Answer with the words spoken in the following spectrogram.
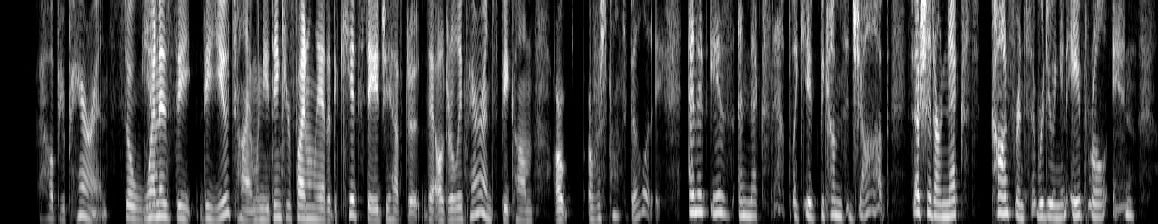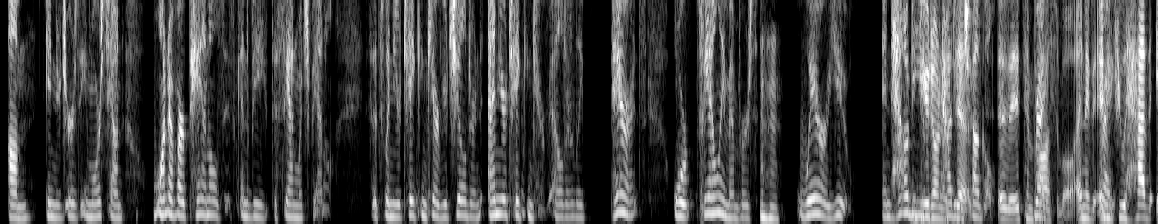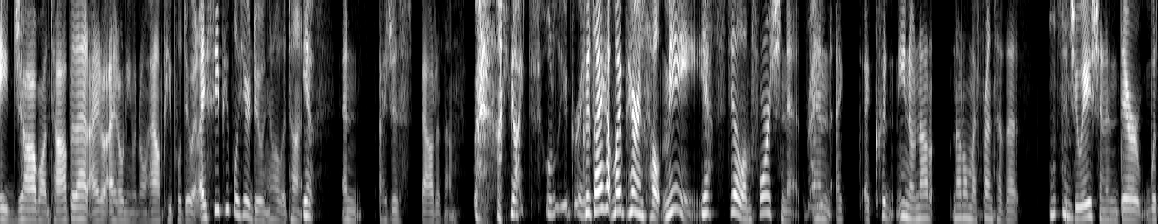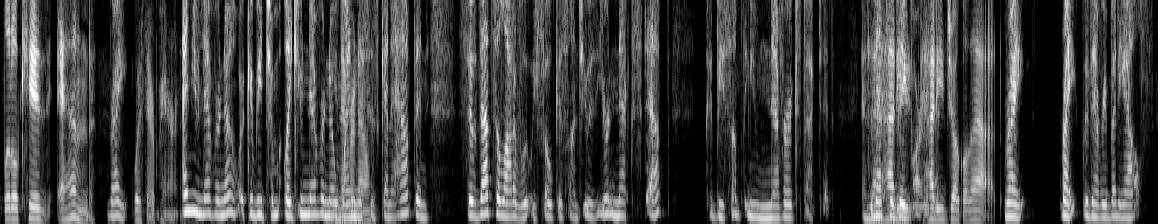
help your parents. So yeah. when is the the you time when you think you're finally out of the kid stage, you have to the elderly parents become a, a responsibility. And it is a next step. Like it becomes a job. So actually at our next conference that we're doing in April in um, in New Jersey in Morristown, one of our panels is going to be the sandwich panel. So it's when you're taking care of your children and you're taking care of elderly parents or family members. Mm-hmm. Where are you? And how do you, you don't how exist. do you juggle? It's impossible. Right. And if and right. if you have a job on top of that, I don't I don't even know how people do it. I see people here doing it all the time. Yeah. And I just bow to them. I know, I totally agree. Because I have, my parents helped me. Yeah. Still, I'm fortunate, right. and I I couldn't. You know, not not all my friends have that Mm-mm. situation, and they're with little kids and right with their parents. And you never know. It could be too, like you never know you when never this is going to happen. So that's a lot of what we focus on too. Is your next step could be something you never expected. And so that's a big you, part. How do you juggle that? Right, right, with everybody else.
